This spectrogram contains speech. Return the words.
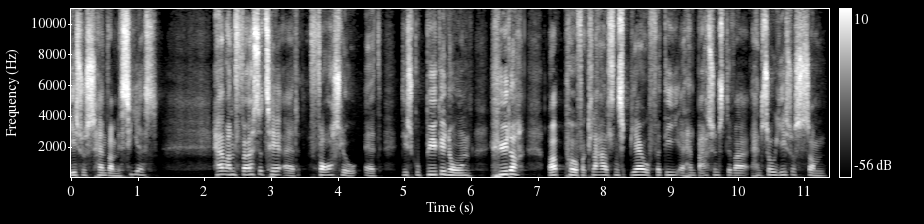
Jesus han var Messias. Han var den første til at foreslå, at de skulle bygge nogle hytter op på forklarelsens bjerg, fordi at han bare synes det var, han så Jesus som,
